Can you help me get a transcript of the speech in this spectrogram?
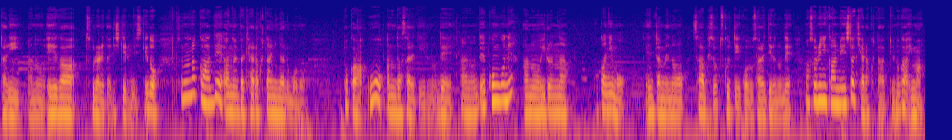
たりあの映画作られたりしてるんですけどその中であのやっぱキャラクターになるものとかをあの出されているのであので今後ねあのいろんな他にもエンタメのサービスを作っていこうとされているので、まあ、それに関連したキャラクターっていうのが今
